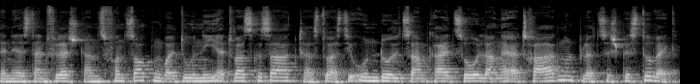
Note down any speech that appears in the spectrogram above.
denn er ist dann vielleicht ganz von Socken, weil du nie etwas gesagt hast. Du hast die Unduldsamkeit so lange ertragen und plötzlich bist du weg.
